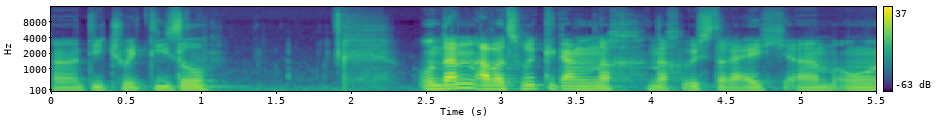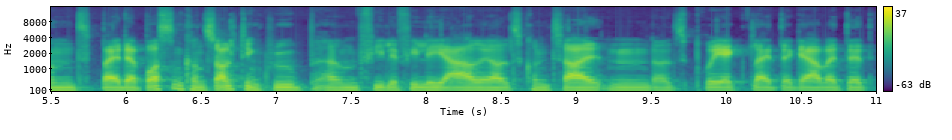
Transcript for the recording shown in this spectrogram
äh, Detroit Diesel, und dann aber zurückgegangen nach, nach Österreich ähm, und bei der Boston Consulting Group ähm, viele, viele Jahre als Consultant, als Projektleiter gearbeitet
